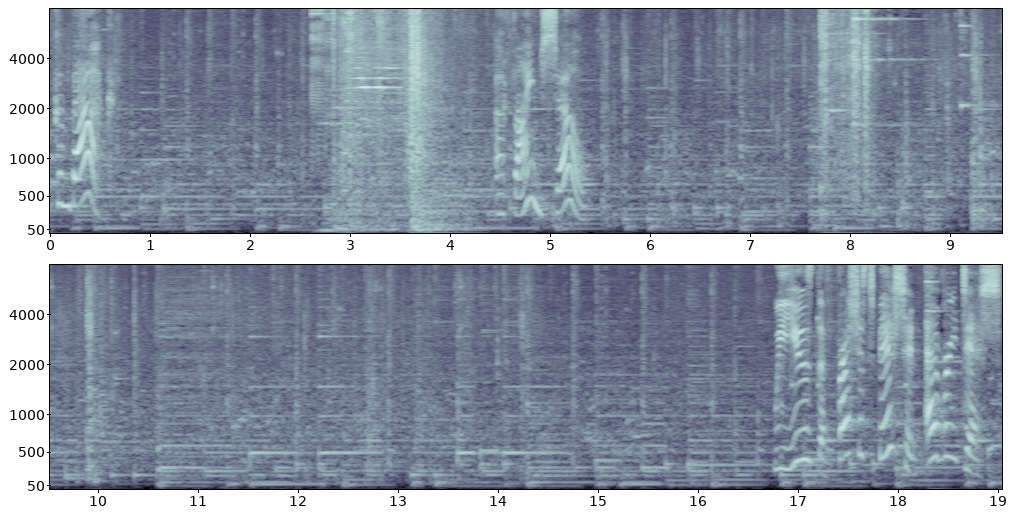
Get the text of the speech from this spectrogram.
Welcome back. A fine show. We use the freshest fish in every dish.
